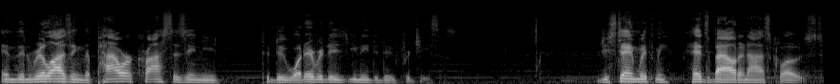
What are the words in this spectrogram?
and then realizing the power Christ is in you to do whatever it is you need to do for Jesus. Would you stand with me, heads bowed and eyes closed?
